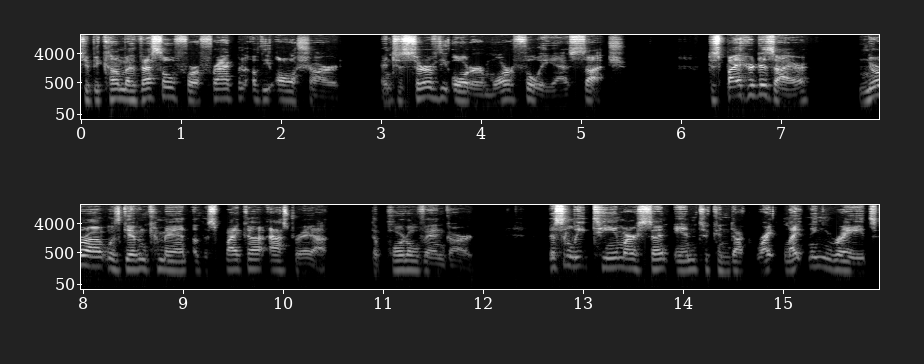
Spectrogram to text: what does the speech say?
to become a vessel for a fragment of the All Shard, and to serve the Order more fully as such. Despite her desire, Nura was given command of the Spica Astrea, the Portal Vanguard. This elite team are sent in to conduct lightning raids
